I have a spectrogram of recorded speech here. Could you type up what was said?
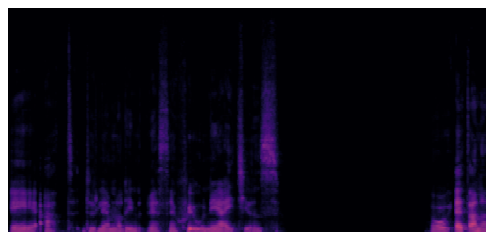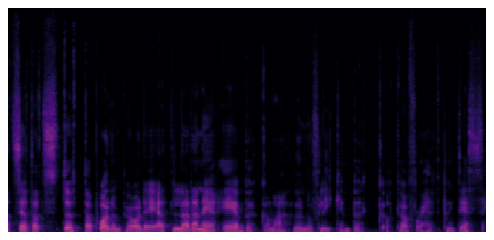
är att du lämnar din recension i iTunes. Och ett annat sätt att stötta podden på det är att ladda ner e-böckerna under fliken böcker på forhealth.se.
